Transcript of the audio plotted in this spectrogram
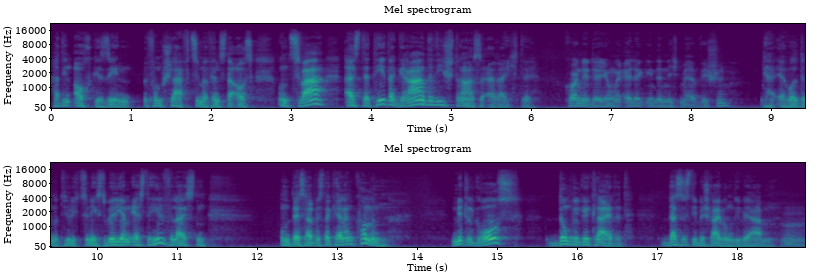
hat ihn auch gesehen, vom Schlafzimmerfenster aus. Und zwar, als der Täter gerade die Straße erreichte. Konnte der junge Alec ihn denn nicht mehr erwischen? Ja, er wollte natürlich zunächst William erste Hilfe leisten. Und deshalb ist der Kerl entkommen. Mittelgroß, dunkel gekleidet. Das ist die Beschreibung, die wir haben. Hm.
